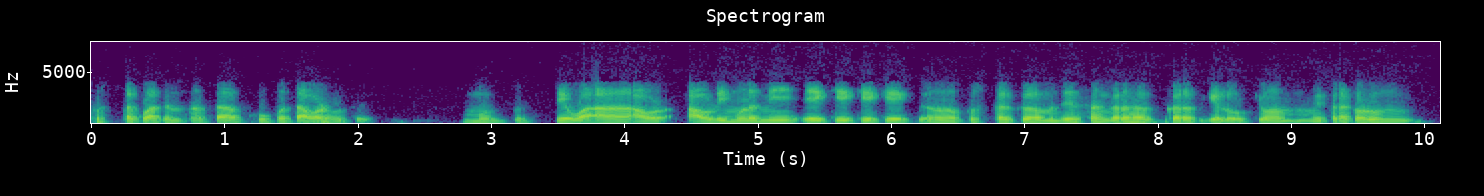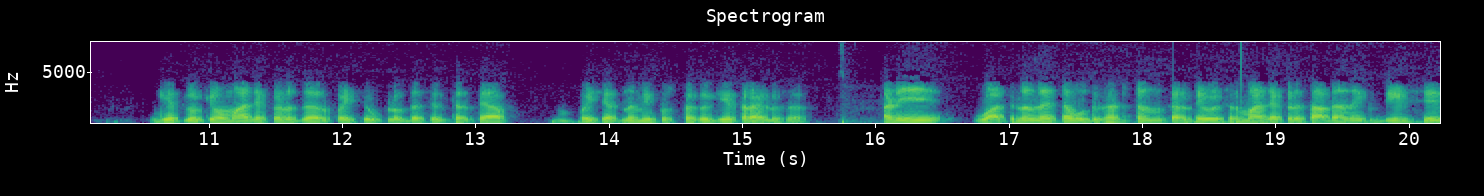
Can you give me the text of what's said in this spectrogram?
पुस्तक वाचनाचा खूपच आवड होती. मग ते आवडीमुळे मी एक एक एक एक पुस्तक म्हणजे संग्रह करत गेलो किंवा मित्राकडून घेतलो किंवा माझ्याकडे जर पैसे उपलब्ध असेल तर त्या पैशातनं मी पुस्तकं घेत राहिलो सर. आणि वाचनालयाचं उद्घाटन करते वेळी सर माझ्याकडे साधारण एक दीडशे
